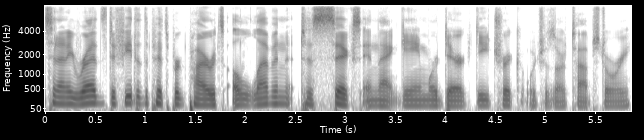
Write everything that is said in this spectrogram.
Cincinnati Reds defeated the Pittsburgh Pirates 11 to 6 in that game where Derek Dietrich, which was our top story,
